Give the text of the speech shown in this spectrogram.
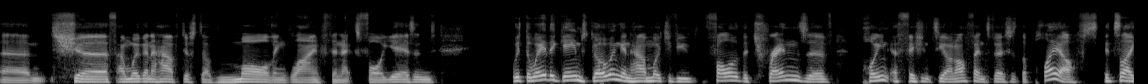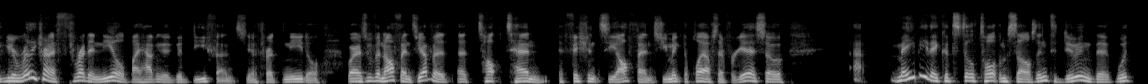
um, Scherff, and we're going to have just a mauling line for the next four years. And with the way the game's going and how much if you follow the trends of point efficiency on offense versus the playoffs, it's like you're really trying to thread a needle by having a good defense, you know, thread the needle. Whereas with an offense, you have a, a top 10 efficiency offense, you make the playoffs every year. So uh, maybe they could still talk themselves into doing the would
